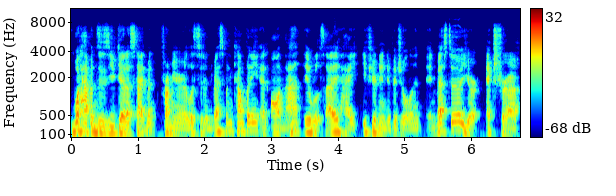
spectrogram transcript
what happens is you get a statement from your listed investment company, and on that it will say, hey, if you're an individual investor, your extra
